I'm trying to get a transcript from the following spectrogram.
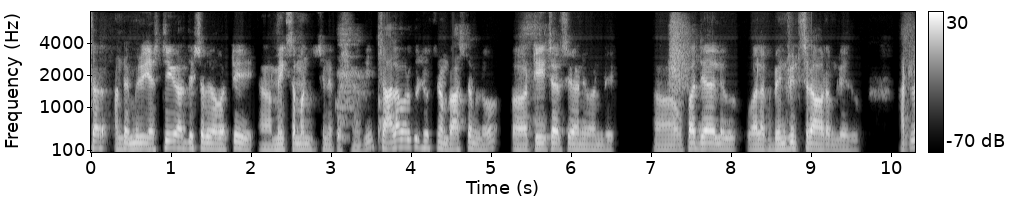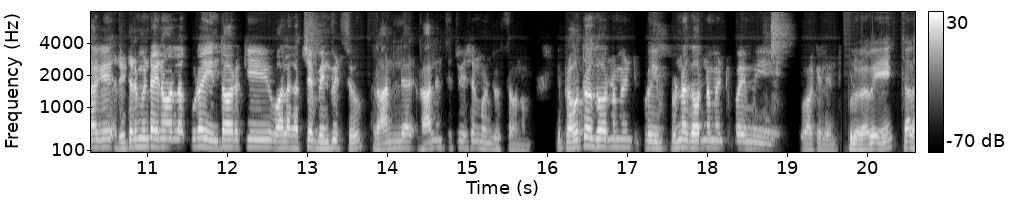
సార్ అంటే మీరు ఎస్టీ అధ్యక్షులు కాబట్టి మీకు సంబంధించిన క్వశ్చన్ ఇది. చాలా వరకు చూస్తున్నాం రాష్ట్రంలో టీచర్స్ కానివ్వండి ఉపాధ్యాయులు వాళ్ళకి బెనిఫిట్స్ రావడం లేదు. అట్లాగే రిటైర్మెంట్ అయిన వాళ్ళకి కూడా ఇంతవరకు వాళ్ళకి వచ్చే బెనిఫిట్స్ రాని రాలేని సిచ్యువేషన్ మనం చూస్తూ ఉన్నాం. ఈ ప్రభుత్వ గవర్నమెంట్ ఇప్పుడు ఇప్పుడున్న గవర్నమెంట్ పై మీ వాక్యలు ఇప్పుడు రవి చాలా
